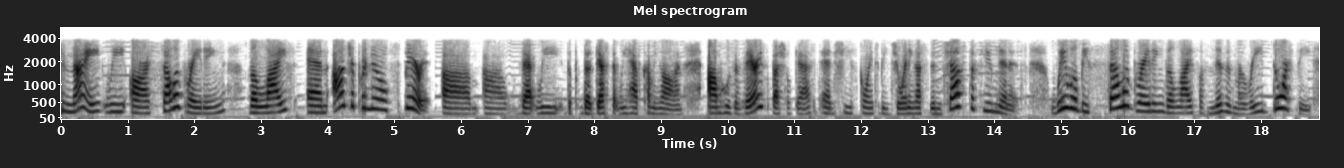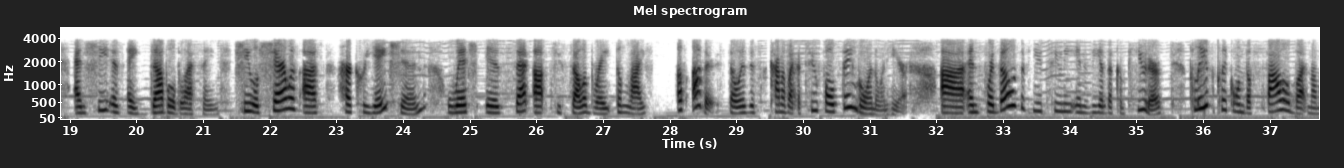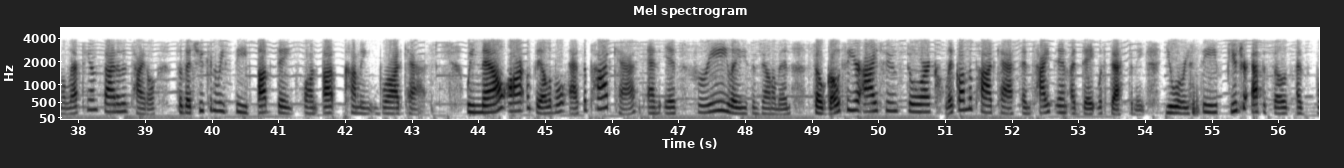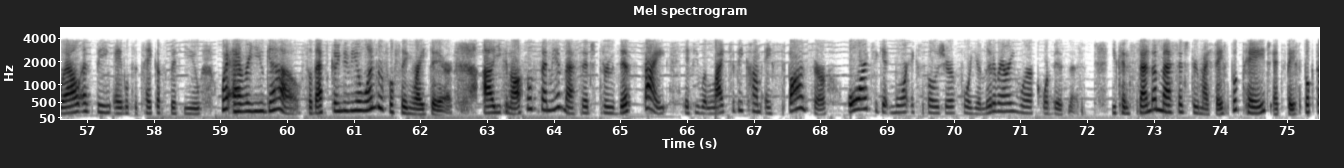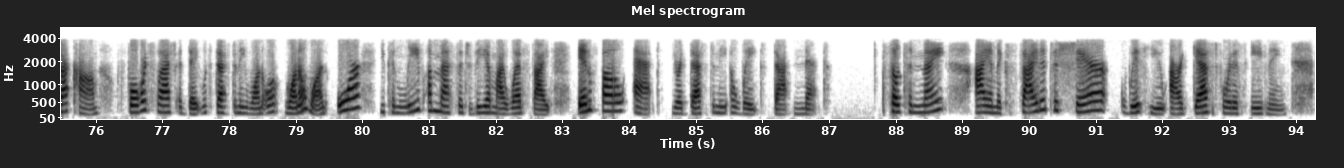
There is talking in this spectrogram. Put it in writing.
Tonight, we are celebrating the life and entrepreneurial spirit um, uh, that we, the, the guest that we have coming on, um, who's a very special guest, and she's going to be joining us in just a few minutes. We will be celebrating the life of Mrs. Marie Dorsey, and she is a double blessing. She will share with us her creation, which is set up to celebrate the life of others. So it's kind of like a twofold thing going on here. Uh, and for those of you tuning in via the computer, please click on the follow button on the left hand side of the title so that you can receive updates on upcoming broadcasts. We now are available as a podcast, and it's free, ladies and gentlemen. So go to your iTunes store, click on the podcast, and type in A Date with Destiny. You will receive future episodes as well as being able to take us with you wherever you go. So that's going to be a wonderful thing right there. Uh, you can also send me a message through this site if you would like to become a sponsor or to get more exposure for your literary work or business. You can send a message through my Facebook page at facebook.com forward slash a date with destiny 101 or you can leave a message via my website info at yourdestinyawaits.net so tonight i am excited to share with you our guest for this evening.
